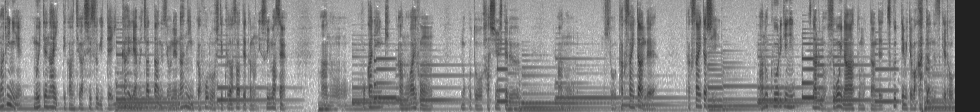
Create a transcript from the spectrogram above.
まりに向いてないって感じがしすぎて1回でやめちゃったんですよね。何人かフォローしてくださってたのに。すいません。あの他にあの iPhone のことを発信してるあの人たくさんいたんでたくさんいたしあのクオリティになるのすごいなと思ったんで作ってみて分かったんですけど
